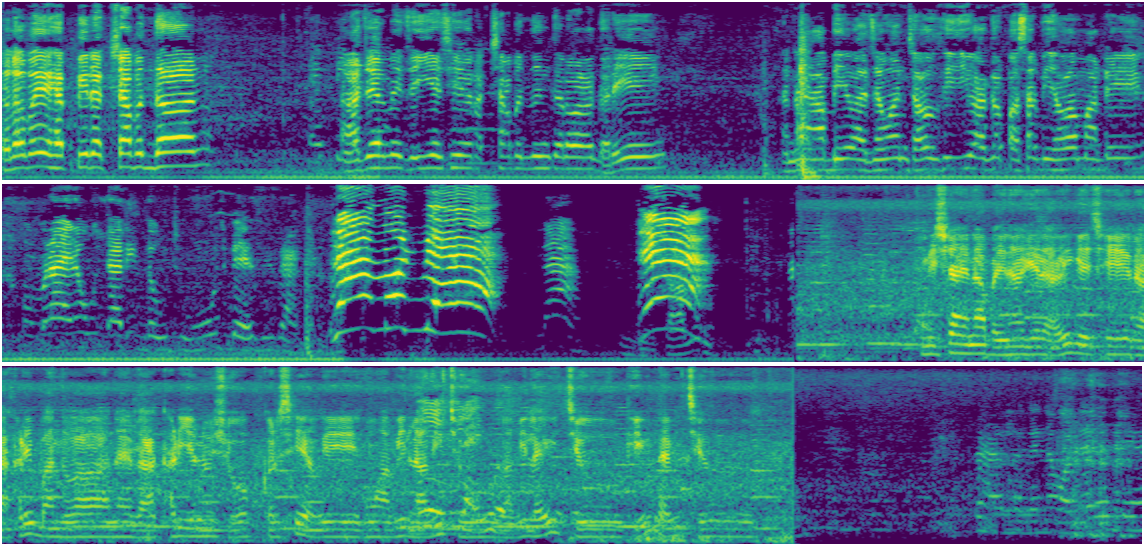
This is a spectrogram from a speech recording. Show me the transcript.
ચલો ભાઈ હેપી રક્ષાબંધન. આજે અમે જઈએ છીએ રક્ષાબંધન કરવા ઘરે. અને આ બે જવાન ચાલુ થઈ ગયું આગળ પાછળ બેહવા માટે. હમણાં એને ઉતારી દઉં છું હું જ બેસી ના નિશા એના ભાઈના ઘેર આવી ગઈ છે રાખડી બાંધવા અને રાખડીઓનો ઓફ કરશે. હવે હું આવી લાવી છું આવી લાવી છું. કેવી લાવી છું? તારા લગનના order જ છે ને.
